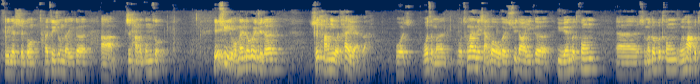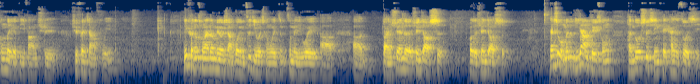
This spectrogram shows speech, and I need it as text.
福音的施工和最终的一个啊职堂的工作，也许我们都会觉得职堂离我太远了吧？我我怎么我从来都没想过我会去到一个语言不通、呃什么都不通、文化不通的一个地方去去分享福音。你可能从来都没有想过你自己会成为这这么一位啊啊短宣的宣教士或者宣教士，但是我们一样可以从。很多事情可以开始做起，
